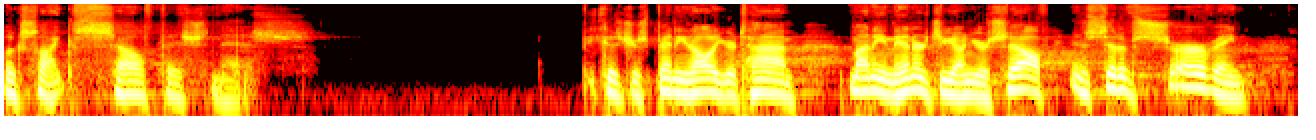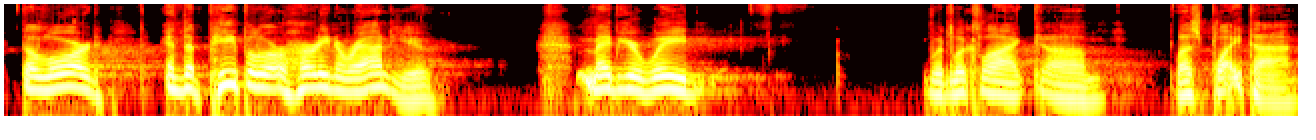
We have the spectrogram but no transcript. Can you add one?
looks like selfishness because you're spending all your time, money, and energy on yourself instead of serving the Lord and the people who are hurting around you. Maybe your weed would look like um, less playtime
